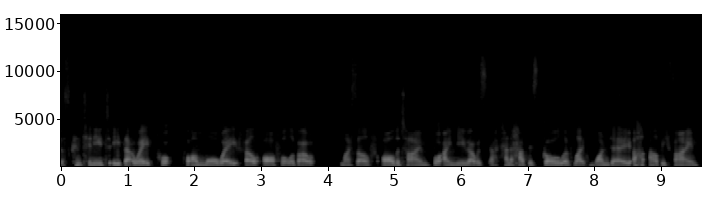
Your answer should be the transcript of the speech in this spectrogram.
just continued to eat that way, put put on more weight, felt awful about myself all the time, but I knew I was I kind of had this goal of like one day I'll, I'll be fine.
